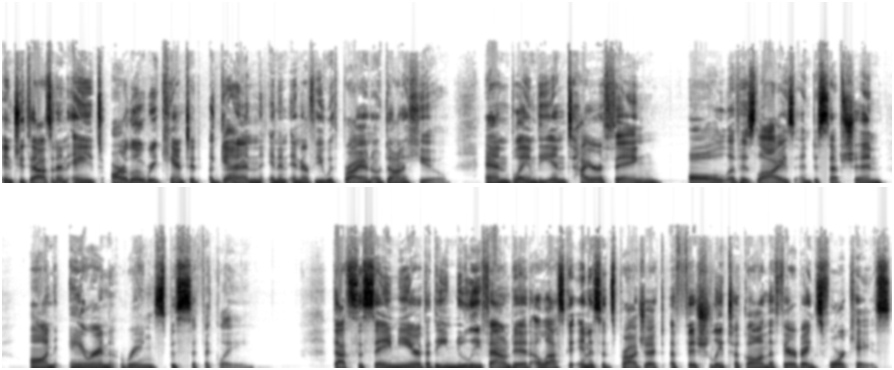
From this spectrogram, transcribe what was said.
In 2008, Arlo recanted again in an interview with Brian O'Donoghue and blamed the entire thing, all of his lies and deception, on Aaron Ring specifically. That's the same year that the newly founded Alaska Innocence Project officially took on the Fairbanks 4 case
